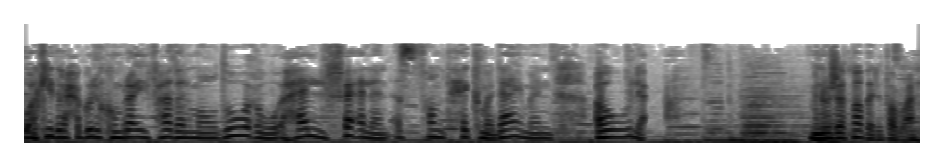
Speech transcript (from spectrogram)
وأكيد راح أقول لكم رأيي في هذا الموضوع وهل فعلا الصمت حكمة دائما أو لا؟ من وجهة نظري طبعا.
